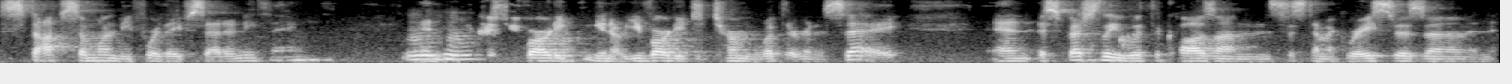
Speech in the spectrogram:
stop someone before they've said anything. And Mhm. because you've already, you know, you've already determined what they're going to say. And especially with the cause on systemic racism and,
